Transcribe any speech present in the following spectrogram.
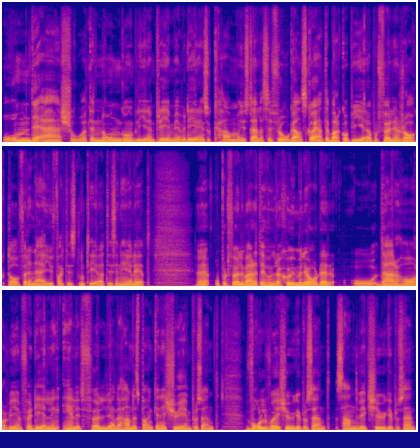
om det är så att det någon gång blir en premievärdering så kan man ju ställa sig frågan, ska jag inte bara kopiera portföljen rakt av för den är ju faktiskt noterad i sin helhet. Eh, och portföljvärdet är 107 miljarder och där har vi en fördelning enligt följande. Handelsbanken är 21%, Volvo är 20%, Sandvik 20%,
